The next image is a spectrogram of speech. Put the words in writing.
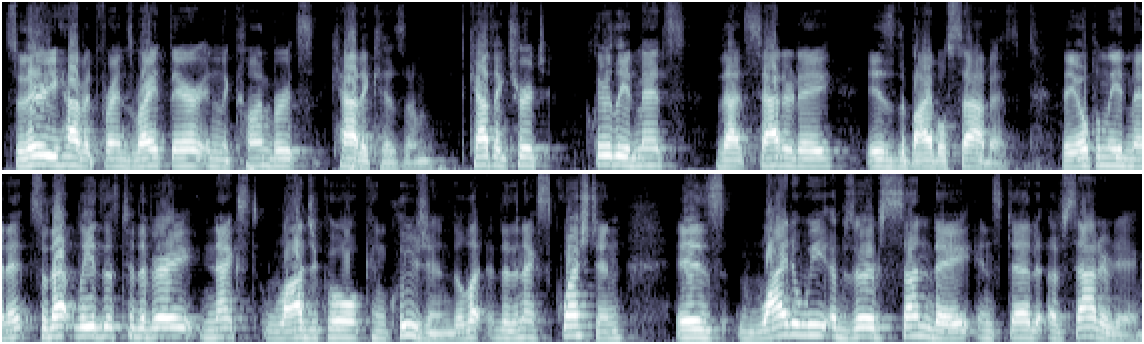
So there you have it, friends, right there in the convert's catechism. The Catholic Church clearly admits that Saturday is the Bible Sabbath. They openly admit it. So that leads us to the very next logical conclusion. The, the next question is why do we observe Sunday instead of Saturday?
